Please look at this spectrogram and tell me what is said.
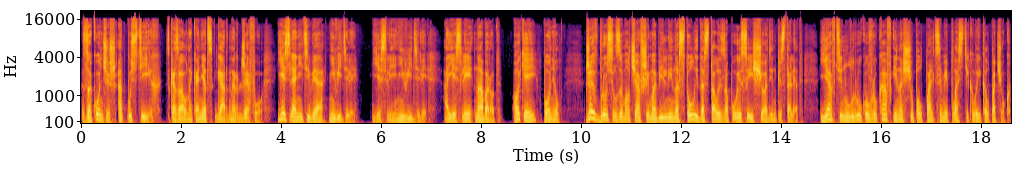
«Закончишь, отпусти их», — сказал, наконец, Гарднер Джеффу, «если они тебя не видели». «Если не видели. А если наоборот?» «Окей, понял». Джефф бросил замолчавший мобильный на стол и достал из-за пояса еще один пистолет. Я втянул руку в рукав и нащупал пальцами пластиковый колпачок,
